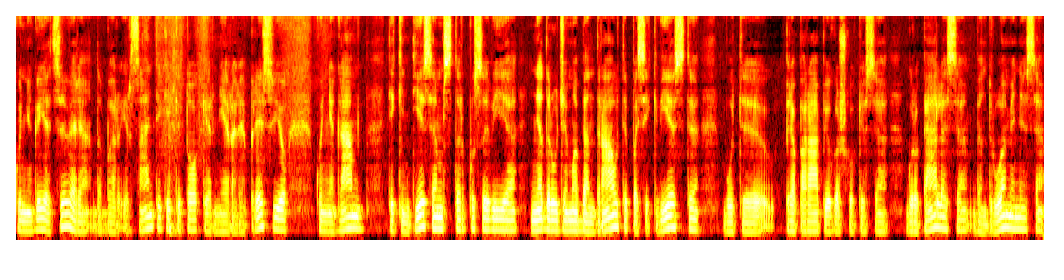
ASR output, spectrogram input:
kunigai atsiveria dabar ir santykiai kitokie, ir nėra represijų, kunigam tikintiesiems tarpusavyje nedraudžiama bendrauti, pasikviesti, būti prie parapijų kažkokiuose grupelėse, bendruomenėse.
